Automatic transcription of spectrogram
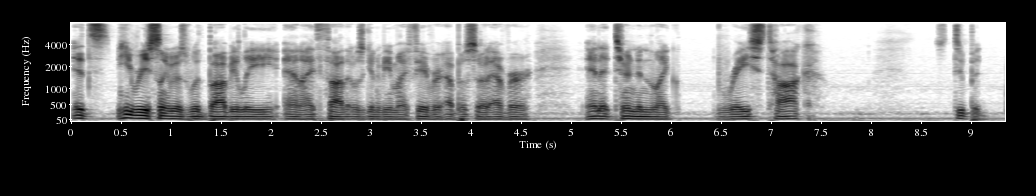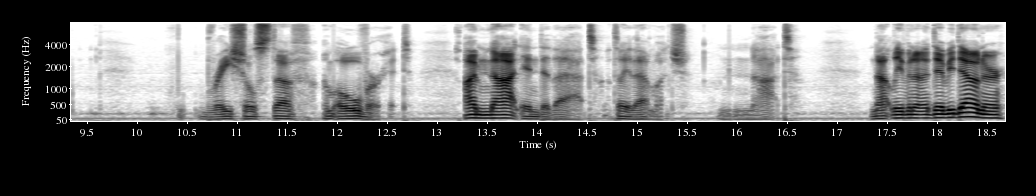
It's he recently was with Bobby Lee, and I thought that was going to be my favorite episode ever, and it turned into like race talk, stupid racial stuff. I'm over it. I'm not into that. I'll tell you that much. I'm not. Not leaving it on a Debbie Downer.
